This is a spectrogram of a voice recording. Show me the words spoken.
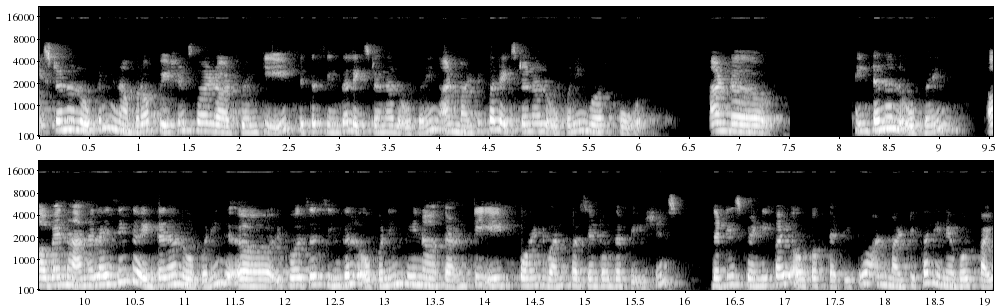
external opening number of patients were 28 with a single external opening and multiple external opening were 4. And internal opening, when analyzing the internal opening, it was a single opening in 78.1% of the patients that is 25 out of 32 and multiple in about 5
